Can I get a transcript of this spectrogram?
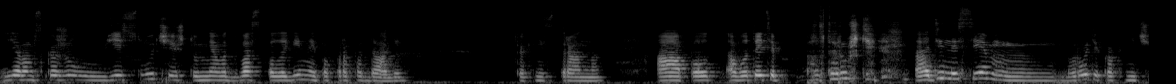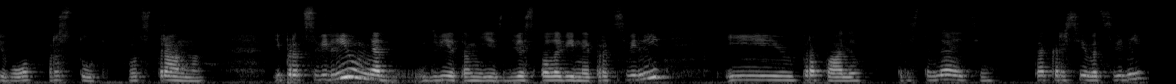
я вам скажу, есть случаи, что у меня вот два с половиной попропадали. Как ни странно. А, пол, а вот эти полторушки, 1,7 вроде как ничего, растут. Вот странно. И процвели у меня две, там есть две с половиной процвели и пропали. Представляете? Так красиво цвели.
